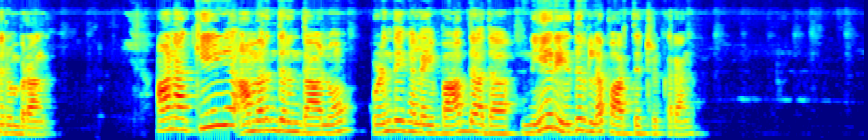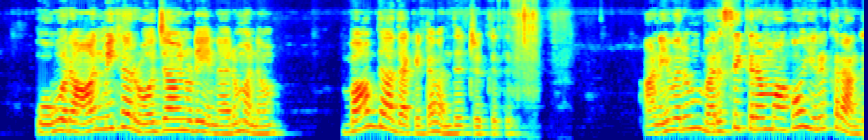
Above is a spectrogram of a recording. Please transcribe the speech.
விரும்புகிறாங்க ஆனால் கீழே அமர்ந்திருந்தாலும் குழந்தைகளை பாப்தாதா நேர் எதிரில் பார்த்துட்டு இருக்கிறாங்க ஒவ்வொரு ஆன்மீக ரோஜாவினுடைய நறுமணம் பாப்தாதா கிட்ட வந்துட்டு இருக்குது அனைவரும் வரிசைக்கிரமாகவும் இருக்கிறாங்க.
